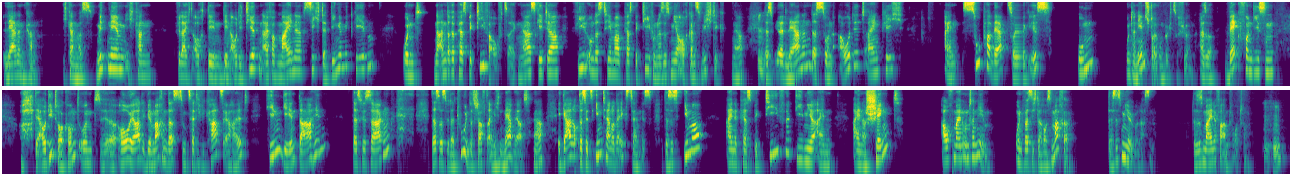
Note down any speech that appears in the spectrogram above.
lernen kann. Ich kann was mitnehmen, ich kann vielleicht auch den, den Auditierten einfach meine Sicht der Dinge mitgeben und eine andere Perspektive aufzeigen. Ja, es geht ja viel um das Thema Perspektive und das ist mir auch ganz wichtig, ja, mhm. dass wir lernen, dass so ein Audit eigentlich ein super Werkzeug ist, um Unternehmenssteuerung durchzuführen. Also weg von diesem, oh, der Auditor kommt und äh, oh ja, wir machen das zum Zertifikatserhalt, hingehend dahin, dass wir sagen, das, was wir da tun, das schafft eigentlich einen Mehrwert. Ja? Egal, ob das jetzt intern oder extern ist. Das ist immer eine Perspektive, die mir ein, einer schenkt auf mein Unternehmen. Und was ich daraus mache, das ist mir überlassen. Das ist meine Verantwortung. Mhm.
